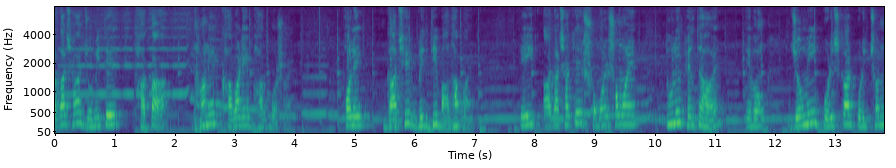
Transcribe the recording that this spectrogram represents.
আগাছা জমিতে থাকা ধানের খাবারে ভাগ বসায়, ফলে গাছের বৃদ্ধি বাধা পায়। এই আগাছাকে সময়ে সময়ে তুলে ফেলতে হয় এবং জমি পরিষ্কার পরিচ্ছন্ন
